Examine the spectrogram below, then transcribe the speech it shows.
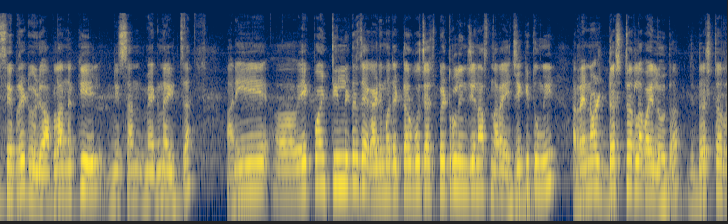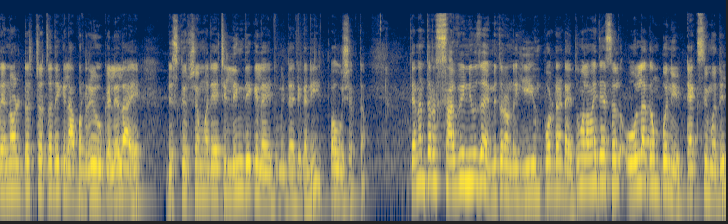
सेपरेट व्हिडिओ आपला नक्की येईल निसान मॅग्नाईटचा आणि एक पॉईंट तीन लिटरच्या गाडीमध्ये टर्बोचार्ज पेट्रोल इंजिन असणार आहे जे की तुम्ही रेनॉल्ड डस्टरला पाहिलं होतं. जे डस्टर रेनॉल्ड डस्टरचा देखील आपण रिव्ह्यू केलेला आहे. डिस्क्रिप्शनमध्ये याची लिंक देखील आहे तुम्ही त्या ठिकाणी पाहू शकता. त्यानंतर सहावी न्यूज आहे मित्रांनो ही इम्पॉर्टंट आहे. तुम्हाला माहिती असेल ओला कंपनी टॅक्सीमधील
